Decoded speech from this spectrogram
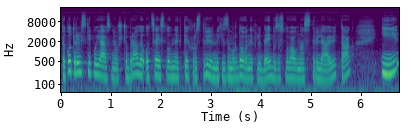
Так от Рильський пояснював, що брали оцей словник тих розстріляних і замордованих людей, бо за слова у нас стріляють, так? І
